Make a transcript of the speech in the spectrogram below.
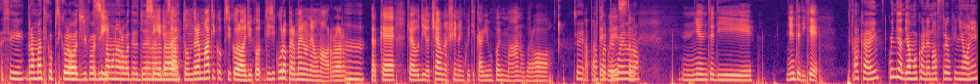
Sì, drammatico psicologico, Sì. diciamo una roba del genere, Sì, dai. esatto, un drammatico psicologico. Di sicuro per me non è un horror. Mm, Perché, cioè, oddio, c'è una scena in cui ti caghi un po' in mano, però sì, A parte questo. quello. niente di... niente di che. Ok, quindi andiamo con le nostre opinioni.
